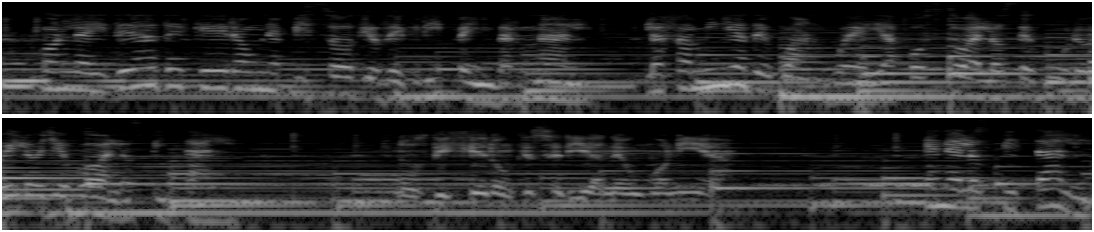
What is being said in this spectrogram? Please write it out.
Con la idea de que era un episodio de gripe invernal, la familia de Wang Wei apostó a lo seguro y lo llevó al hospital. Nos dijeron que sería neumonía. En el hospital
